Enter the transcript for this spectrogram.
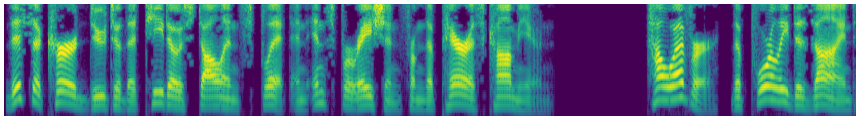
This occurred due to the Tito-Stalin split and inspiration from the Paris Commune. However, the poorly designed,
